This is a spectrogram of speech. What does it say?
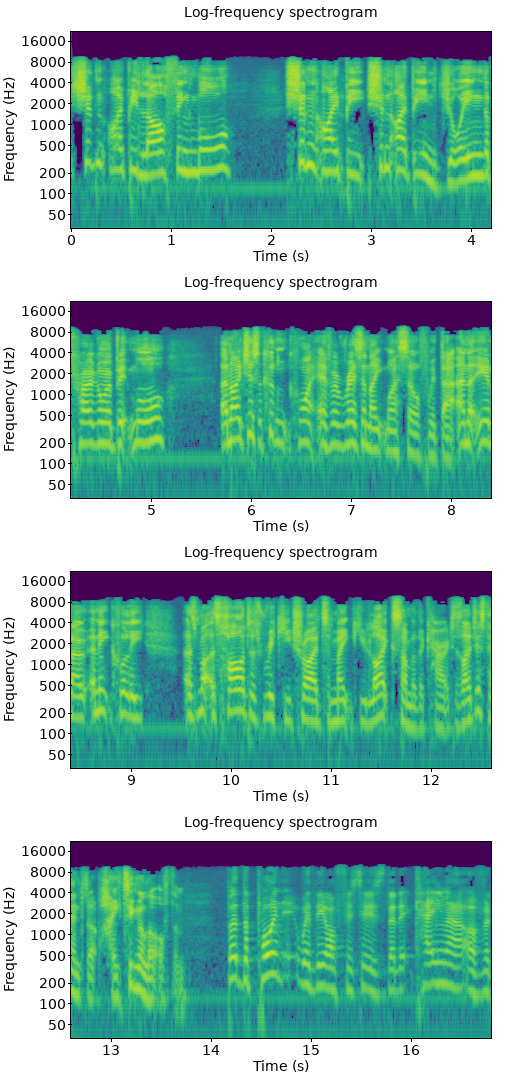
shouldn't I be laughing more? Shouldn't I be? Shouldn't I be enjoying the program a bit more? And I just couldn't quite ever resonate myself with that. And you know, and equally, as much as hard as Ricky tried to make you like some of the characters, I just ended up hating a lot of them. But the point with The Office is that it came out of a,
